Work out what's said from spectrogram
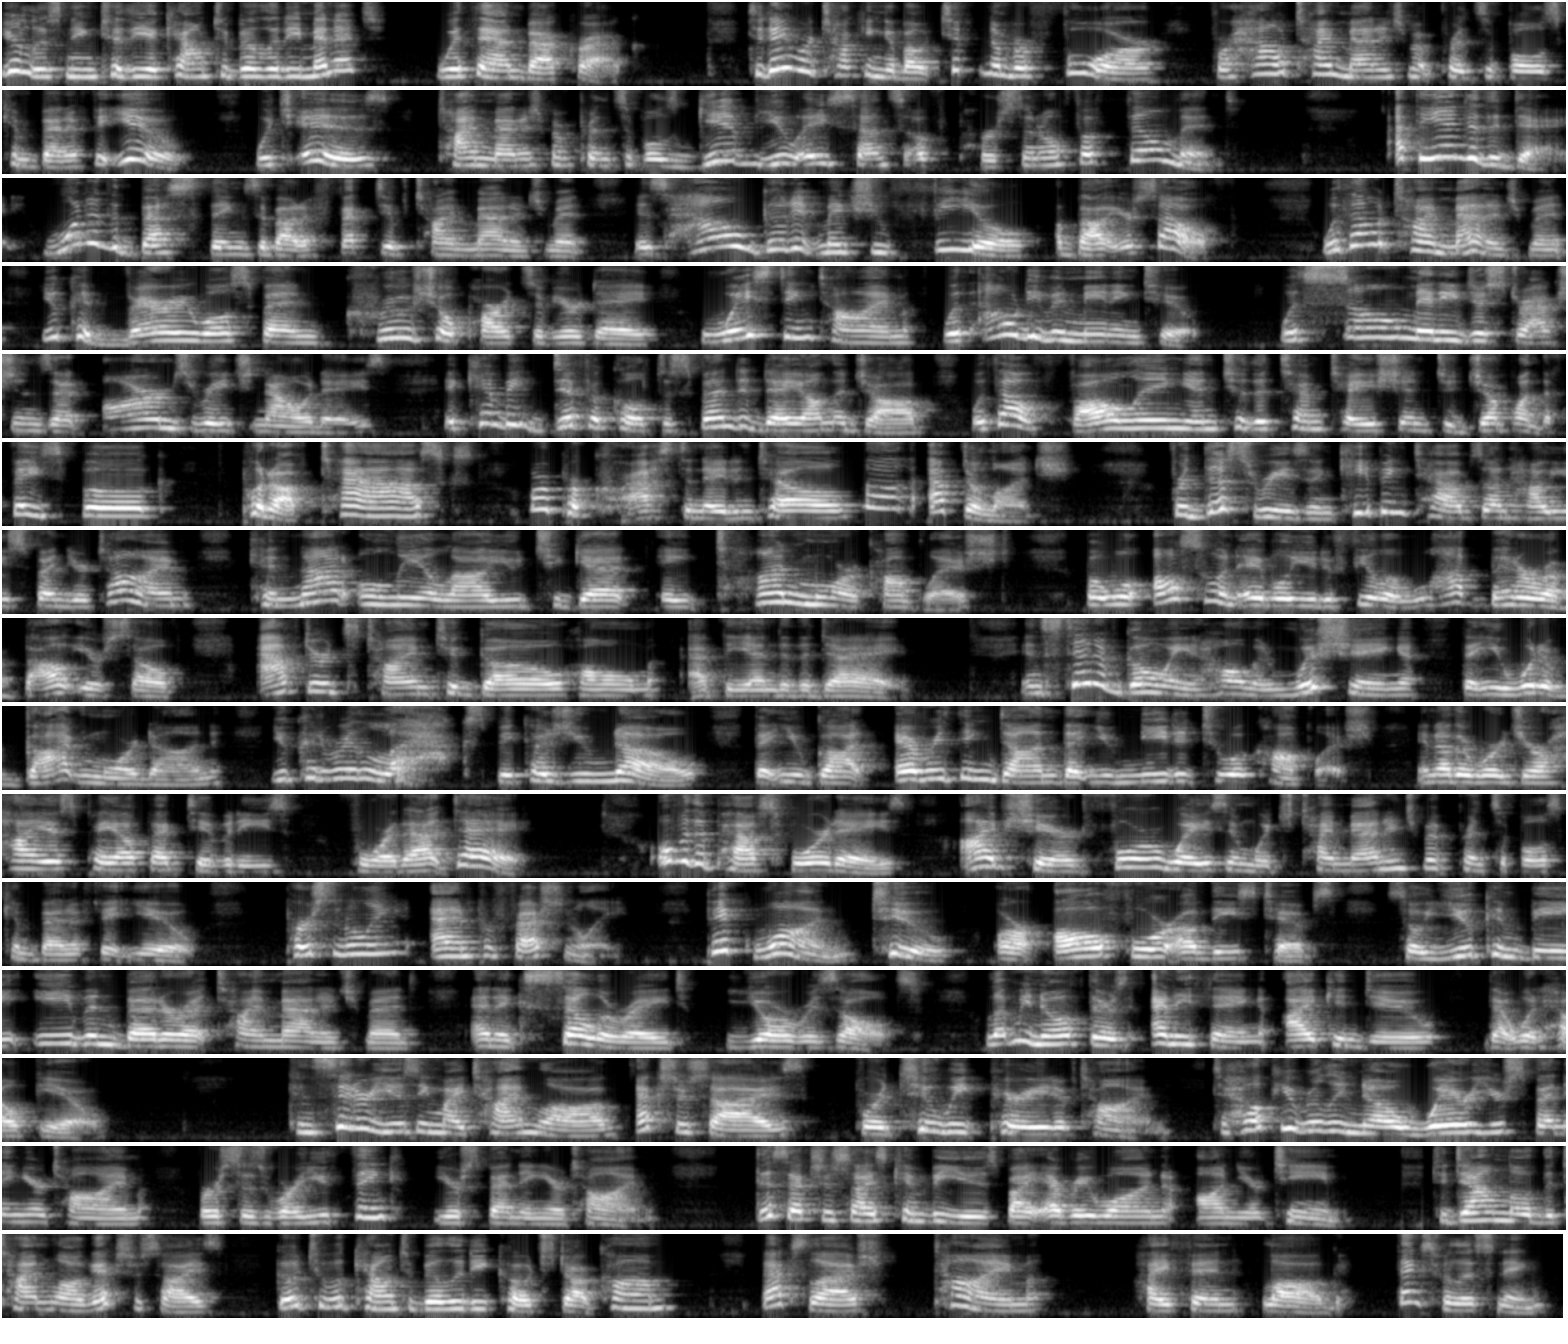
You're listening to the Accountability Minute with Ann Bachrach. Today we're talking about tip number four for how time management principles can benefit you, which is time management principles give you a sense of personal fulfillment. At the end of the day, one of the best things about effective time management is how good it makes you feel about yourself. Without time management, you could very well spend crucial parts of your day wasting time without even meaning to. With so many distractions at arm's reach nowadays, it can be difficult to spend a day on the job without falling into the temptation to jump on the Facebook, put off tasks, or procrastinate until uh, after lunch. For this reason, keeping tabs on how you spend your time can not only allow you to get a ton more accomplished, but will also enable you to feel a lot better about yourself after it's time to go home at the end of the day. Instead of going home and wishing that you would have gotten more done, you could relax because you know that you got everything done that you needed to accomplish. In other words, your highest payoff activities for that day. Over the past four days, I've shared four ways in which time management principles can benefit you, personally and professionally. Pick one, two, or all four of these tips so you can be even better at time management and accelerate your results. Let me know if there's anything I can do that would help you. Consider using my time log exercise for a two week period of time to help you really know where you're spending your time versus where you think you're spending your time. This exercise can be used by everyone on your team. To download the time log exercise, go to accountabilitycoach.com backslash time hyphen log. Thanks for listening.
